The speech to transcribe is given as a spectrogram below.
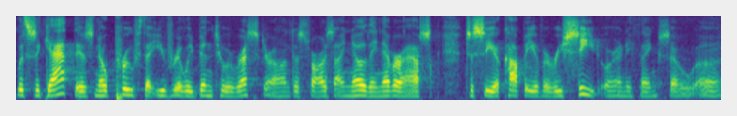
with Zagat, there's no proof that you've really been to a restaurant. As far as I know, they never ask to see a copy of a receipt or anything. So. Uh,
